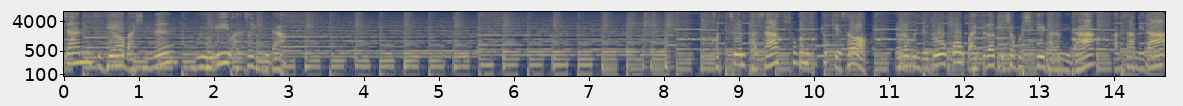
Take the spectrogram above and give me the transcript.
짠! 드디어 맛있는 무요리 완성입니다. 겉은 바삭, 속은 촉촉해서 여러분들도 꼭 만들어 드셔보시기 바랍니다. 감사합니다.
